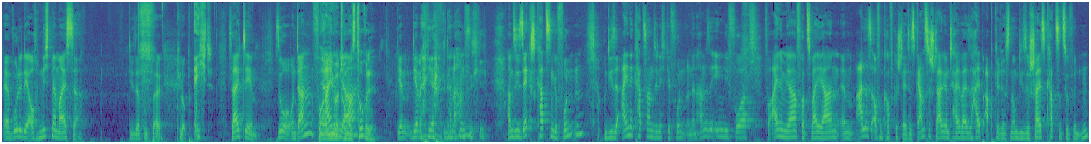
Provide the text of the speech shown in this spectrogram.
äh, wurde der auch nicht mehr Meister, dieser Fußballclub. Echt? Seitdem. So, und dann vor ja, einem lieber Jahr, Thomas Tuchel. Die haben, die haben, ja, dann haben sie, haben sie sechs Katzen gefunden und diese eine Katze haben sie nicht gefunden. Und dann haben sie irgendwie vor, vor einem Jahr, vor zwei Jahren ähm, alles auf den Kopf gestellt, das ganze Stadion teilweise halb abgerissen, um diese scheiß Katze zu finden.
